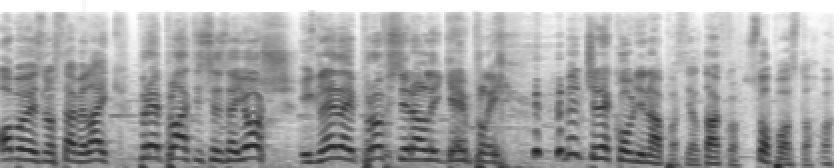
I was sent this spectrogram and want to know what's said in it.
Obavezno stavi like, preplati se za još i gledaj profesionalni gameplay. Meni će neko ovdje napasti, jel tako? 100%. Ok,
